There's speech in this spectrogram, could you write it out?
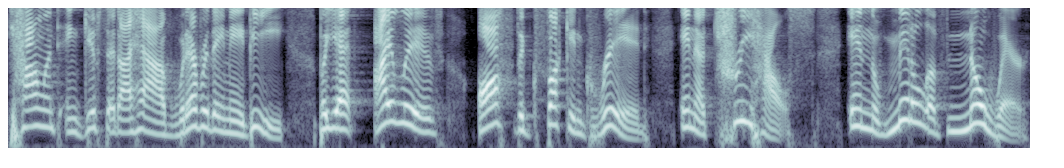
talent and gifts that I have, whatever they may be, but yet I live off the fucking grid in a treehouse in the middle of nowhere.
